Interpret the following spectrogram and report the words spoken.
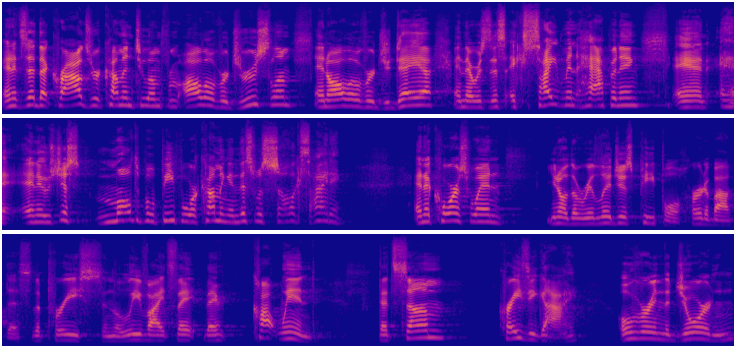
And it said that crowds were coming to him from all over Jerusalem and all over Judea, and there was this excitement happening, and, and it was just multiple people were coming, and this was so exciting. And of course, when you know the religious people heard about this, the priests and the Levites, they, they caught wind that some crazy guy over in the Jordan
